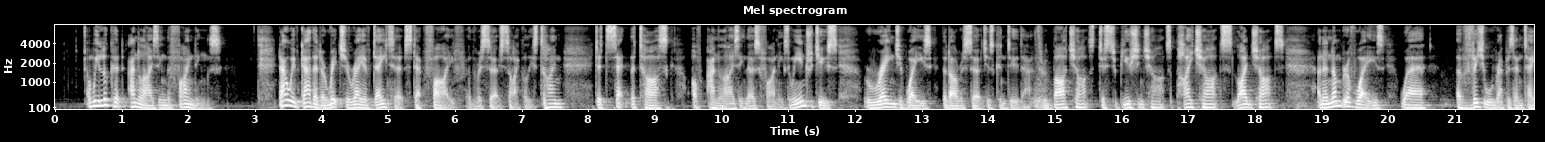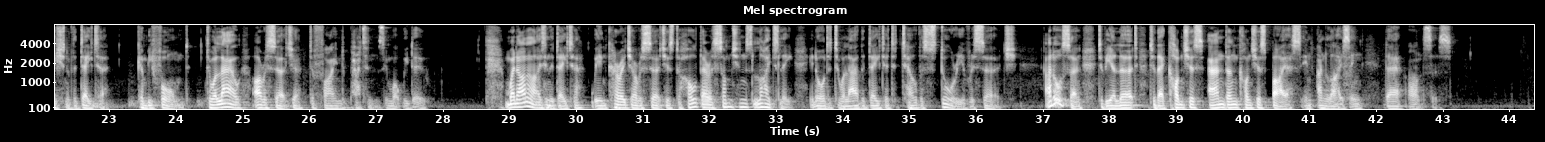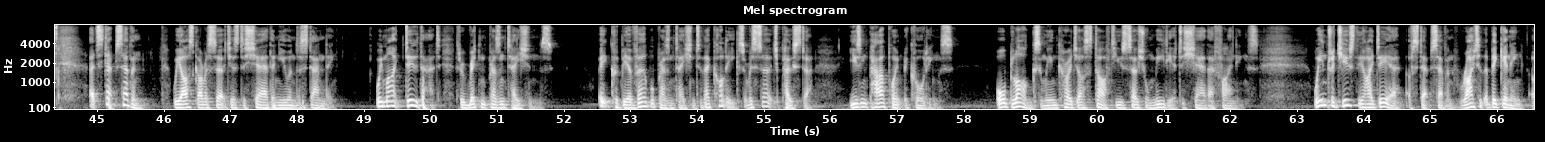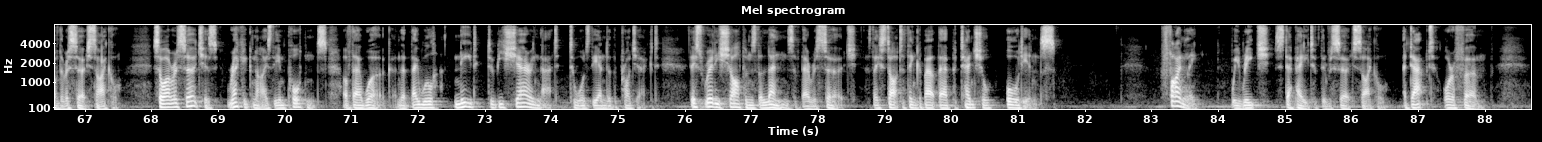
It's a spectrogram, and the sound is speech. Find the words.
and we look at analysing the findings. Now we've gathered a rich array of data at step five of the research cycle, it's time to set the task of analysing those findings. And we introduce a range of ways that our researchers can do that through bar charts, distribution charts, pie charts, line charts, and a number of ways where a visual representation of the data can be formed to allow our researcher to find patterns in what we do. When analysing the data, we encourage our researchers to hold their assumptions lightly in order to allow the data to tell the story of research, and also to be alert to their conscious and unconscious bias in analysing their answers. At step seven, we ask our researchers to share the new understanding. We might do that through written presentations. It could be a verbal presentation to their colleagues, a research poster, using PowerPoint recordings or blogs, and we encourage our staff to use social media to share their findings. We introduced the idea of Step 7 right at the beginning of the research cycle, so our researchers recognise the importance of their work and that they will need to be sharing that towards the end of the project. This really sharpens the lens of their research as they start to think about their potential audience. Finally, we reach step eight of the research cycle adapt or affirm.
